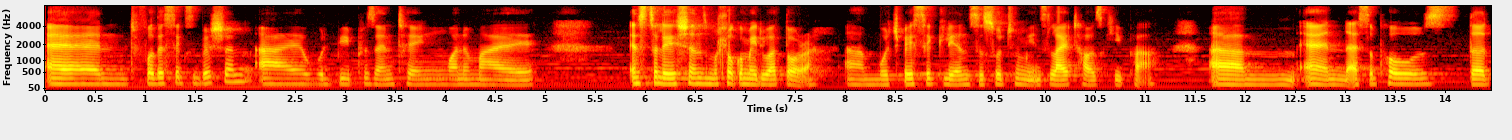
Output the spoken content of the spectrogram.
and for this exhibition, I would be presenting one of my installations, Mohlokomedi wa Tora, um, which basically in Sesotho means lighthouse keeper. Um, and I suppose the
